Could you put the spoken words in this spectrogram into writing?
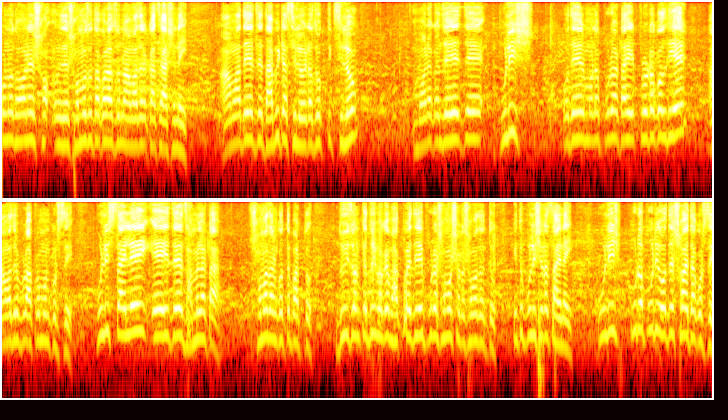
কোনো ধরনের সমঝোতা করার জন্য আমাদের কাছে আসে নাই। আমাদের যে দাবিটা ছিল এটা যৌক্তিক ছিল। মনে করেন যে এই যে পুলিশ ওদের মনে পুরোটাই প্রোটোকল দিয়ে আমাদের উপর আক্রমণ করছে। পুলিশ চাইলেই এই যে ঝামেলাটা সমাধান করতে পারতো। দুইজনকে দুই ভাগে ভাগ করে দিলেই পুরো সমস্যাটা সমাধান হতো। কিন্তু পুলিশ সেটা চায় নাই। পুলিশ পুরোপুরি ওদের সহায়তা করছে।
